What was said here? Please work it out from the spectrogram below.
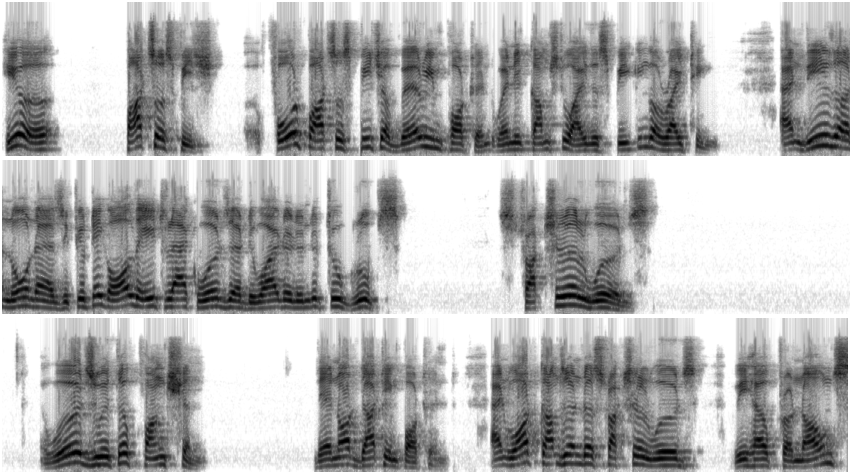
Here, parts of speech, four parts of speech are very important when it comes to either speaking or writing. And these are known as, if you take all the 8 lakh words, they are divided into two groups structural words, words with a function. They are not that important. And what comes under structural words? We have pronouns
